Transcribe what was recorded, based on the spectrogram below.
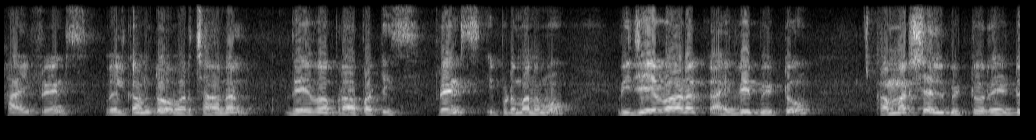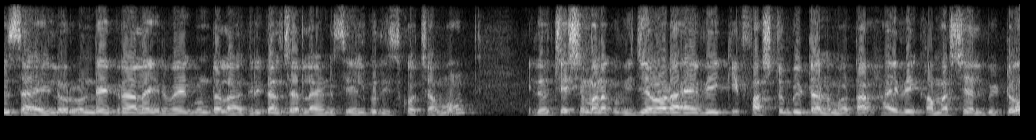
Hi friends welcome to our channel Deva properties. Friends ఇప్పుడు మనము Vijayawada highway bit commercial bit red soil రెండు ఎకరాల ఇరవై గుంటల అగ్రికల్చర్ ల్యాండ్ సేల్కు తీసుకొచ్చాము. ఇది వచ్చేసి మనకు విజయవాడ హైవేకి ఫస్ట్ బిట్ అనమాట హైవే కమర్షియల్ బిట్టు.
